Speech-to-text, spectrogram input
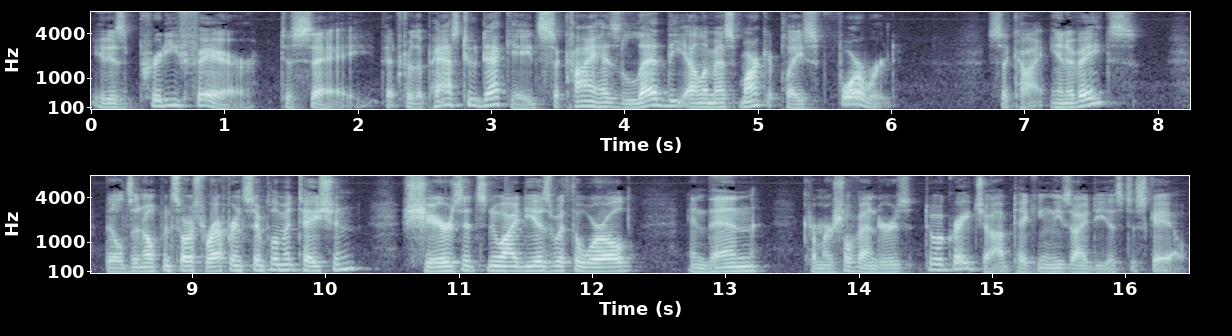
It is pretty fair to say that for the past two decades, Sakai has led the LMS marketplace forward. Sakai innovates, builds an open source reference implementation, shares its new ideas with the world, and then commercial vendors do a great job taking these ideas to scale.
